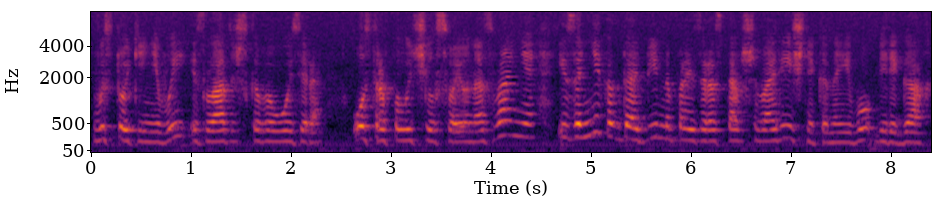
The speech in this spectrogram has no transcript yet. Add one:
в истоке Невы из Ладожского озера – Остров получил свое название из-за некогда обильно произраставшего орешника на его берегах.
